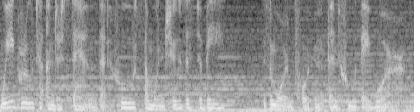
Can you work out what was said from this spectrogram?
we grew to understand that who someone chooses to be is more important than who they were.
